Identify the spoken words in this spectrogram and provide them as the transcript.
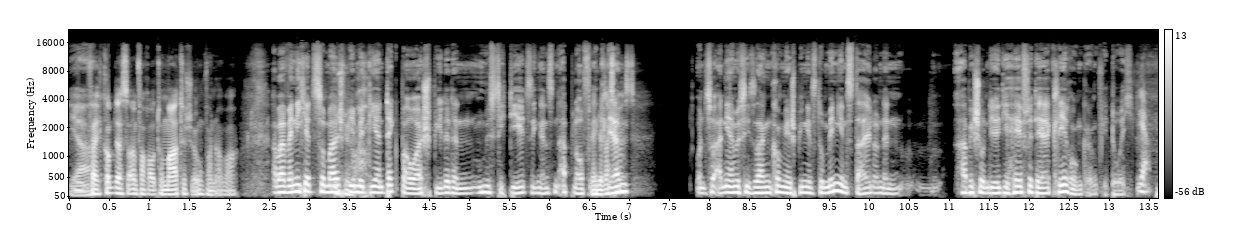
Vielleicht kommt das einfach automatisch irgendwann, aber Aber wenn ich jetzt zum Beispiel Ja. mit dir einen Deckbauer spiele, dann müsste ich dir jetzt den ganzen Ablauf wenn du was erklären. Und zu Anja müsste ich sagen, komm, wir spielen jetzt Dominion-Style und dann habe ich schon die, die Hälfte der Erklärung irgendwie durch. Ja.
